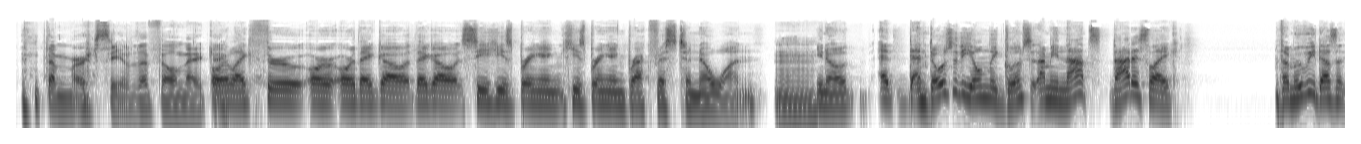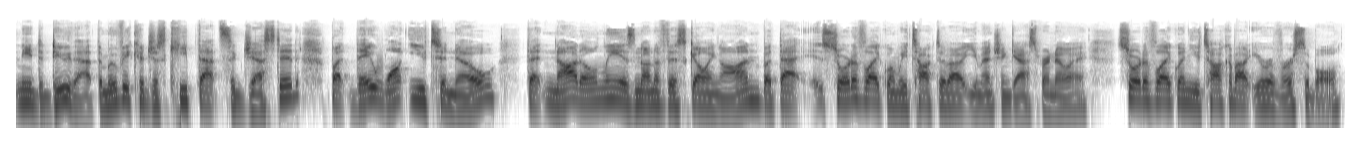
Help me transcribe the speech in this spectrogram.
the mercy of the filmmaker. or like through or or they go they go see he's bringing he's bringing breakfast to no one Mhm. you know and, and those are the only glimpses i mean that's that is like the movie doesn't need to do that the movie could just keep that suggested but they want you to know that not only is none of this going on but that is sort of like when we talked about you mentioned gaspar noé sort of like when you talk about irreversible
